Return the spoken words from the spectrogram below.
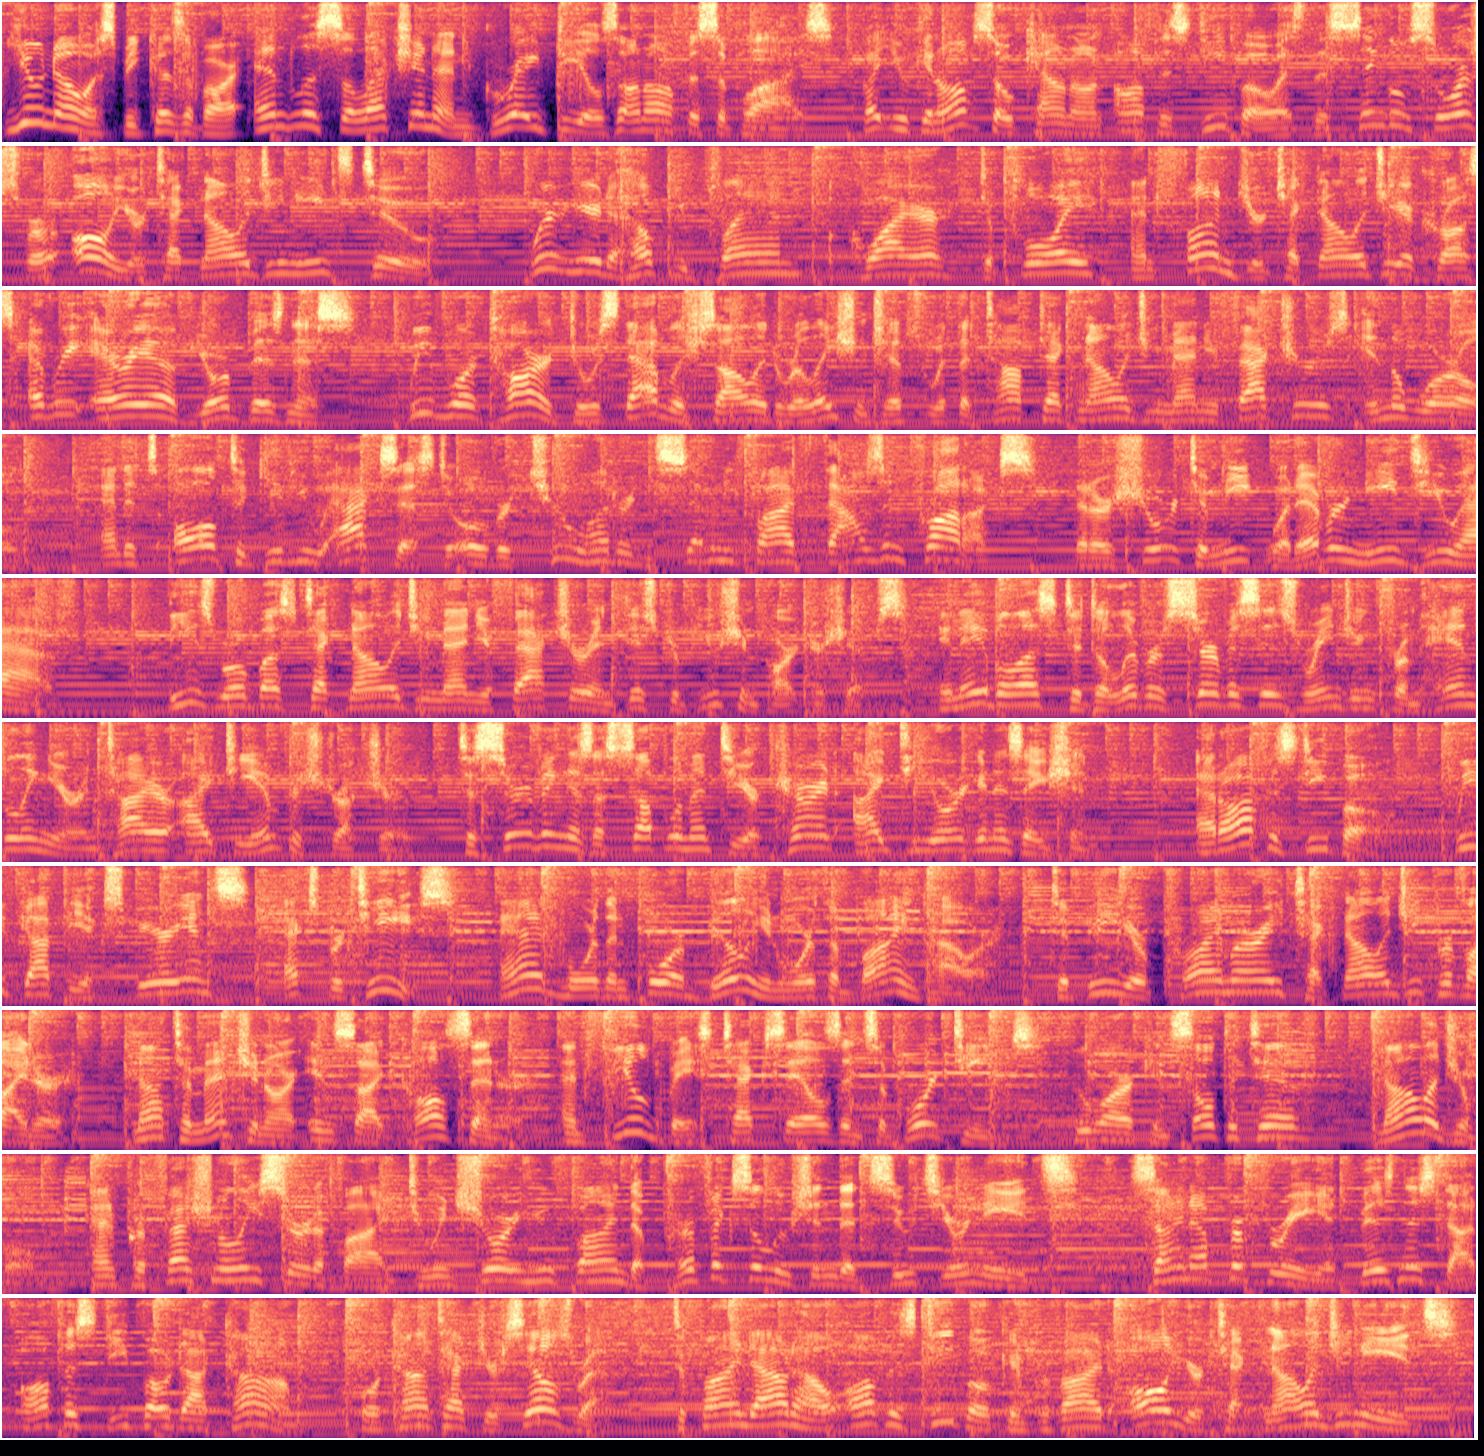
You know us because of our endless selection and great deals on office supplies, but you can also count on Office Depot as the single source for all your technology needs, too. We're here to help you plan, acquire, deploy, and fund your technology across every area of your business. We've worked hard to establish solid relationships with the top technology manufacturers in the world. And it's all to give you access to over 275,000 products that are sure to meet whatever needs you have. These robust technology manufacture and distribution partnerships enable us to deliver services ranging from handling your entire IT infrastructure to serving as a supplement to your current IT organization. At Office Depot, we've got the experience, expertise, and more than 4 billion worth of buying power to be your primary technology provider. Not to mention our inside call center and field based tech sales and support teams who are consultative, knowledgeable, and professionally certified to ensure you find the perfect solution that suits your needs. Sign up for free at business.officedepot.com or contact your sales rep to find out how Office Depot can provide all your technology needs.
